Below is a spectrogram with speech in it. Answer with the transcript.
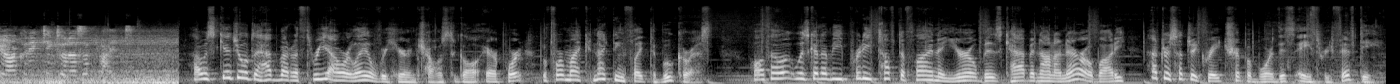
You are connecting to another flight. I was scheduled to have about a three hour layover here in Charles de Gaulle Airport before my connecting flight to Bucharest, although it was going to be pretty tough to fly in a Eurobiz cabin on a narrow body after such a great trip aboard this A350.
